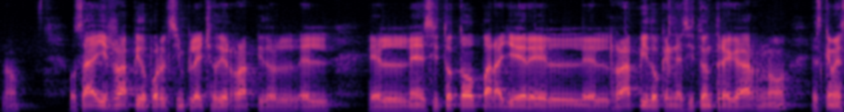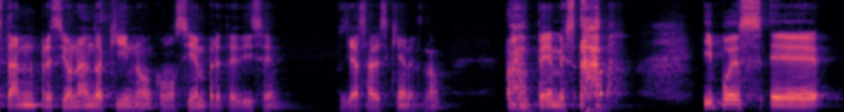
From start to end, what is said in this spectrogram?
¿no? O sea, ir rápido por el simple hecho de ir rápido, el el necesito todo para ayer, el, rápido que necesito entregar, ¿no? Es que me están presionando aquí, ¿no? Como siempre te dice, pues ya sabes quiénes, ¿no? PMs. y pues, eh,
